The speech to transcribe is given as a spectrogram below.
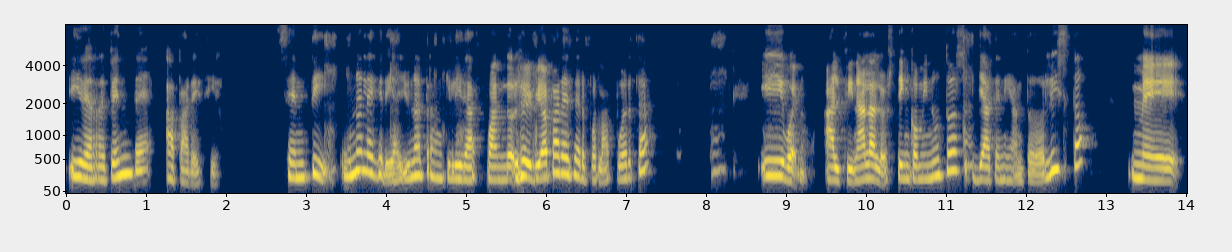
y de repente apareció. Sentí una alegría y una tranquilidad cuando le vi aparecer por la puerta. Y bueno, al final, a los cinco minutos, ya tenían todo listo me,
